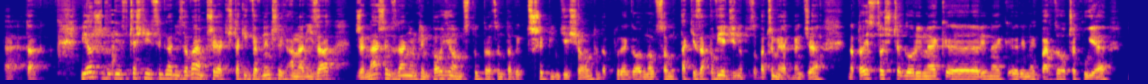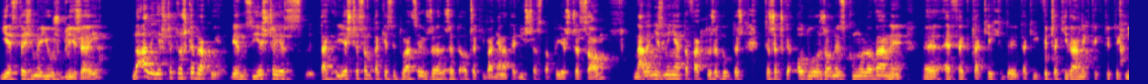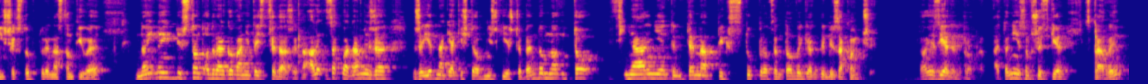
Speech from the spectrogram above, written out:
Tak, tak. Ja już wcześniej sygnalizowałem przy jakichś takich wewnętrznych analizach, że naszym zdaniem ten poziom stóp procentowych 3,50, do którego no, są takie zapowiedzi, no to zobaczymy jak będzie, no to jest coś, czego rynek, e, rynek, rynek bardzo oczekuje. Jesteśmy już bliżej, no ale jeszcze troszkę brakuje, więc jeszcze, jest, tak, jeszcze są takie sytuacje, że, że te oczekiwania na te niższe stopy jeszcze są, no ale nie zmienia to faktu, że był też troszeczkę odłożony, skumulowany e, efekt takich, takich wyczekiwanych tych, tych, tych niższych stóp, które nastąpiły. No i, no i stąd odreagowanie tej sprzedaży. No ale zakładamy, że, że jednak jakieś te obniżki jeszcze będą, no i to finalnie ten temat tych stóp procentowych jak gdyby zakończy. To jest jeden problem, ale to nie są wszystkie sprawy,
